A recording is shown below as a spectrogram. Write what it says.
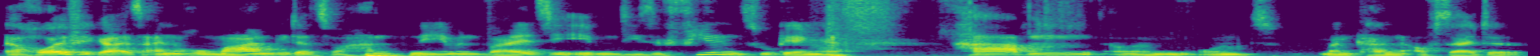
äh, häufiger als einen Roman wieder zur Hand nehmen, weil sie eben diese vielen Zugänge haben ähm, und man kann auf Seite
